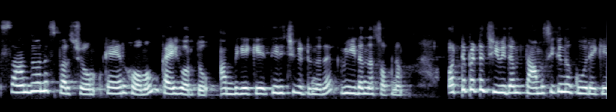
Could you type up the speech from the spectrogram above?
സാന്ത്വന സ്പർശവും കെയർ ഹോമും കൈകോർത്തു. അംബികയ്ക്ക് തിരിച്ചു കിട്ടുന്നത് വീടെന്ന സ്വപ്നം. ഒറ്റപ്പെട്ട ജീവിതം താമസിക്കുന്ന കൂരയ്ക്ക്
